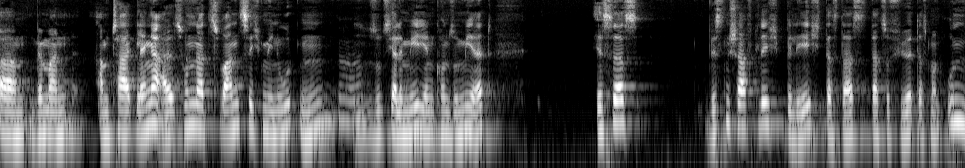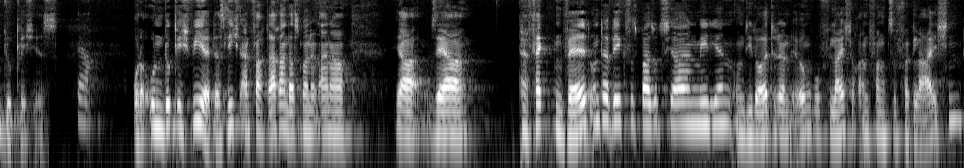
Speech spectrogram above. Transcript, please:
Ähm, wenn man am Tag länger als 120 Minuten soziale Medien konsumiert, ist das wissenschaftlich belegt, dass das dazu führt, dass man unglücklich ist Ja. oder unglücklich wird. Das liegt einfach daran, dass man in einer ja, sehr perfekten Welt unterwegs ist bei sozialen Medien und die Leute dann irgendwo vielleicht auch anfangen zu vergleichen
